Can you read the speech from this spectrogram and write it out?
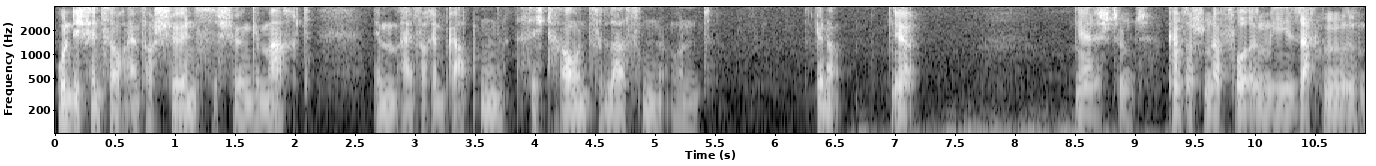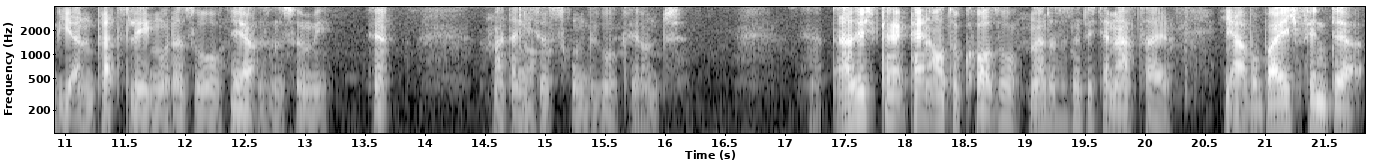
Und ich finde es auch einfach schön, es ist schön gemacht, im, einfach im Garten sich trauen zu lassen und Genau. Ja. Ja, das stimmt. Kannst auch schon davor irgendwie Sachen irgendwie an den Platz legen oder so. Ja. Das ist irgendwie, ja. Man hat da nicht das rumgeguckt und ja. Natürlich ke- kein Autokorso, ne? Das ist natürlich der Nachteil. Ja, wobei ich finde, der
